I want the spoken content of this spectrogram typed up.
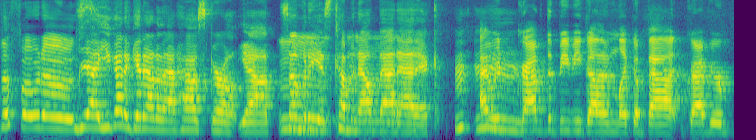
The photos. Yeah, you got to get out of that house, girl. Yeah, somebody is coming out that mm-hmm. attic. Mm-mm. I would grab the BB gun like a bat, grab your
